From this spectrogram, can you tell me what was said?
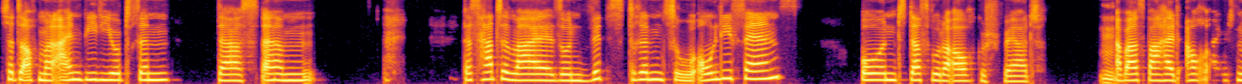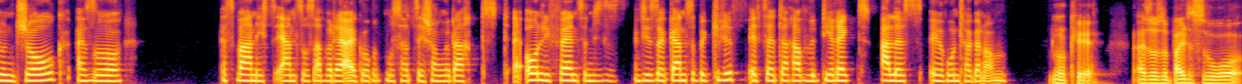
Ich hatte auch mal ein Video drin, das ähm, das hatte mal so einen Witz drin zu OnlyFans und das wurde auch gesperrt. Hm. Aber es war halt auch eigentlich nur ein Joke. Also es war nichts Ernstes, aber der Algorithmus hat sich schon gedacht, äh, OnlyFans und dieses, dieser ganze Begriff etc. wird direkt alles äh, runtergenommen. Okay. Also sobald es so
